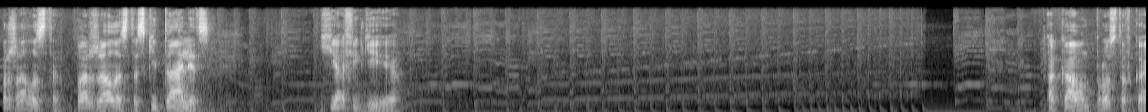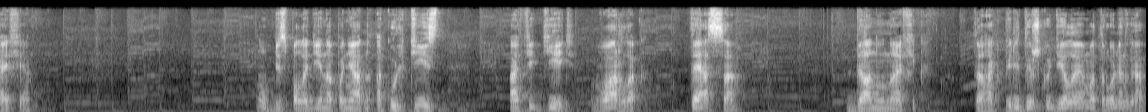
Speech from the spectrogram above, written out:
Пожалуйста, пожалуйста, скиталец. Я офигею. Аккаунт просто в кайфе. Ну, без паладина понятно. Оккультист. Офигеть. Варлок. Тесса. Да ну нафиг. Так, передышку делаем от роллинга.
